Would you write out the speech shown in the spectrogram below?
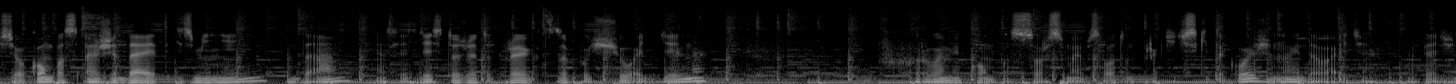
Все, компас ожидает изменений. Да, если здесь тоже этот проект запущу отдельно. Chrome Compass Source Maps. Вот он практически такой же. Ну и давайте. Опять же,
